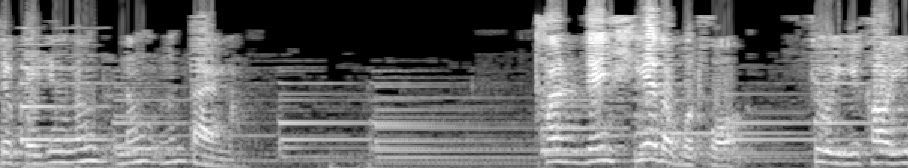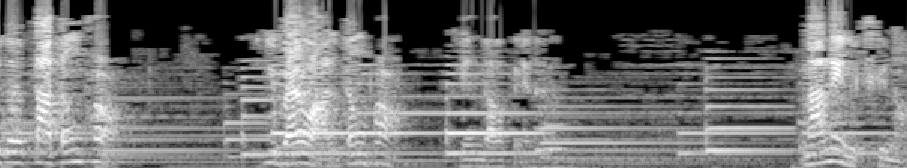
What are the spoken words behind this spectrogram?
在北京能能能待吗？他连鞋都不脱，就依靠一个大灯泡，一百瓦的灯泡。领导给的，拿那个取暖。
